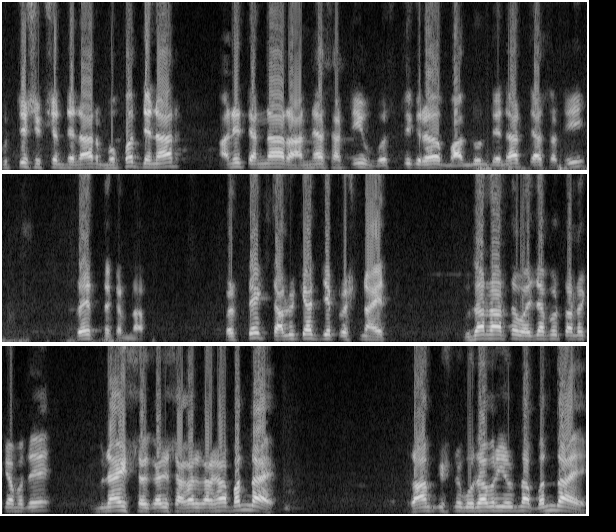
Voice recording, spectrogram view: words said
उच्च शिक्षण देणार मोफत देणार आणि त्यांना राहण्यासाठी वसतिगृह बांधून देणार त्यासाठी प्रयत्न करणार. प्रत्येक तालुक्यात जे प्रश्न आहेत उदाहरणार्थ वैजापूर तालुक्यामध्ये विनायक सहकारी साखर कारखाना बंद आहे. रामकृष्ण गोदावरी योजना बंद आहे.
